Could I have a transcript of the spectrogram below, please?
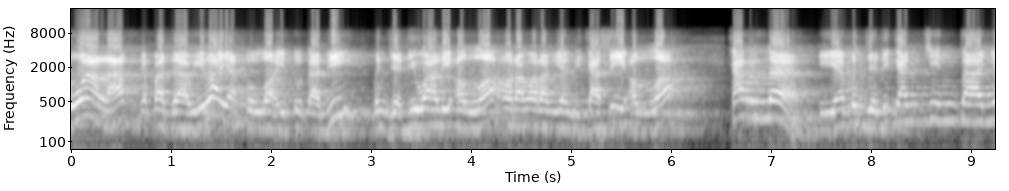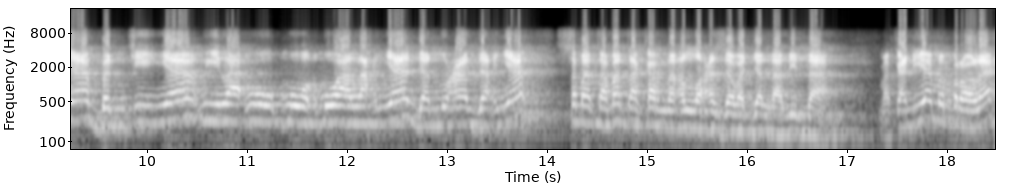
mualat kepada wilayatullah itu tadi menjadi wali Allah orang-orang yang dikasih Allah karena ia menjadikan cintanya, bencinya, wila, mu, mualahnya dan muadahnya semata-mata karena Allah Azza wa Jalla lillah. Maka dia memperoleh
